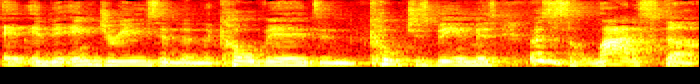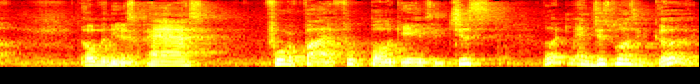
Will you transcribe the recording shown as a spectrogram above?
in, the injuries and then the covids and coaches being missed. There's just a lot of stuff over these Yeah. past four or five football games. It just look, man, just wasn't good.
